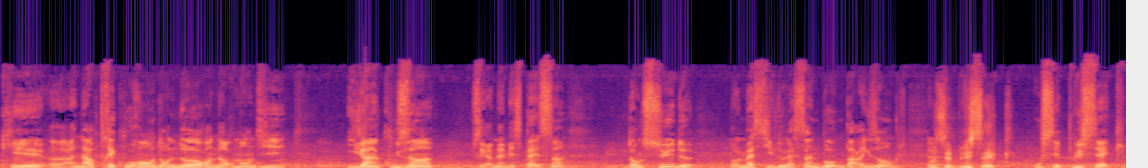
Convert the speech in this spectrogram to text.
qui est euh, un arbre très courant dans le nord, en Normandie, il a un cousin, c'est la même espèce, hein, dans le sud, dans le massif de la Sainte-Baume par exemple, Ou c'est plus sec où c'est plus sec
